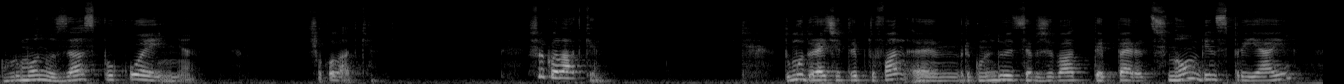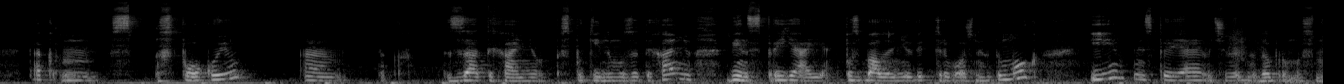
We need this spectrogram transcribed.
гормону заспокоєння. Шоколадки. Шоколадки. Тому, до речі, триптофан ем, рекомендується вживати перед сном. Він сприяє так, спокою, ем, так, затиханню, спокійному затиханню. Він сприяє позбавленню від тривожних думок і він сприяє, очевидно, доброму сну.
